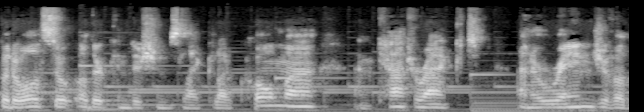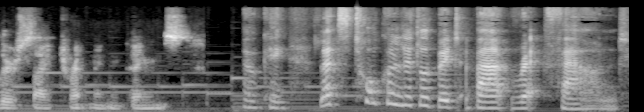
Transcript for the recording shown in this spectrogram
but also other conditions like glaucoma and cataract and a range of other sight threatening things. Okay, let's talk a little bit about RetFound.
